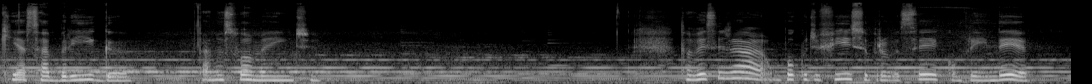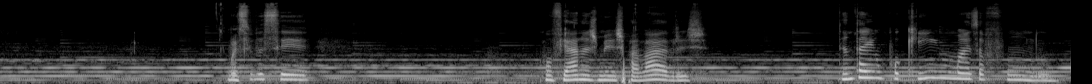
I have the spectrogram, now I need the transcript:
que essa briga está na sua mente. Talvez seja um pouco difícil para você compreender, mas se você confiar nas minhas palavras, tenta ir um pouquinho mais a fundo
